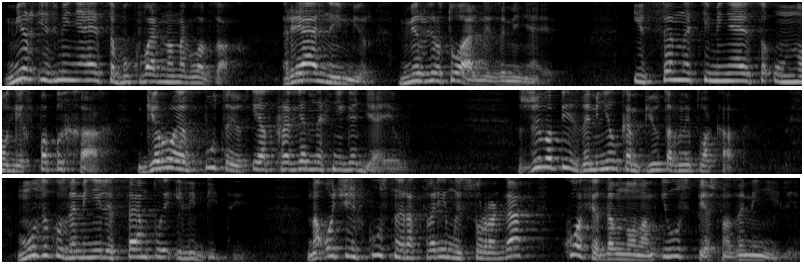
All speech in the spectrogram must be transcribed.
Мир изменяется буквально на глазах. Реальный мир мир виртуальный заменяет. И ценности меняются у многих в попыхах. Героев путают и откровенных негодяев. Живопись заменил компьютерный плакат. Музыку заменили сэмплы или биты. На очень вкусный растворимый суррогат кофе давно нам и успешно заменили.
